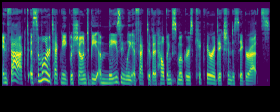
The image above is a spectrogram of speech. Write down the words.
In fact, a similar technique was shown to be amazingly effective at helping smokers kick their addiction to cigarettes.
